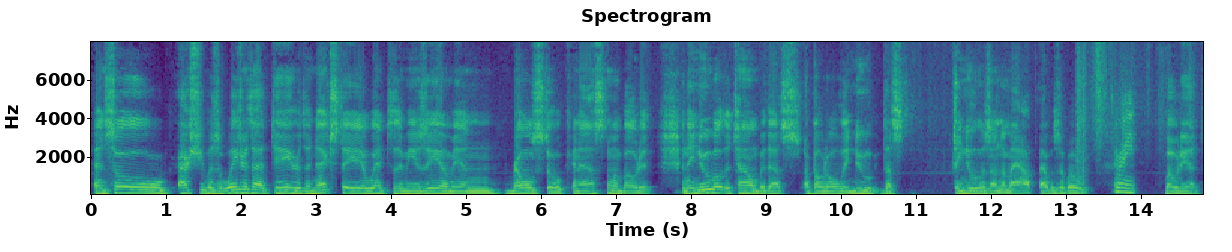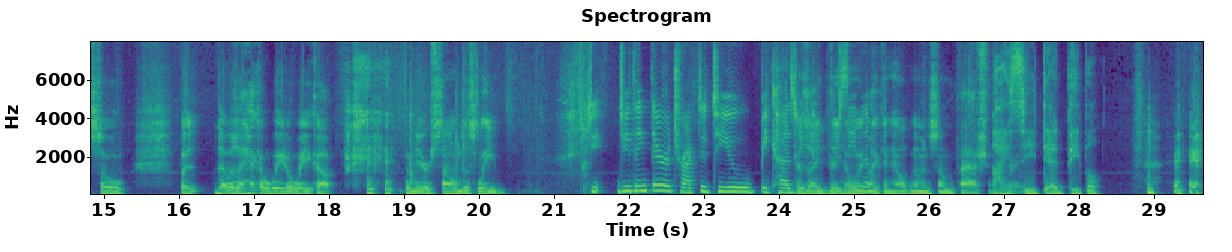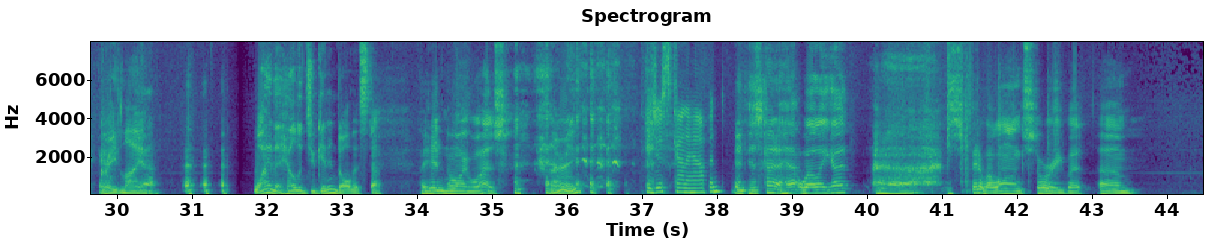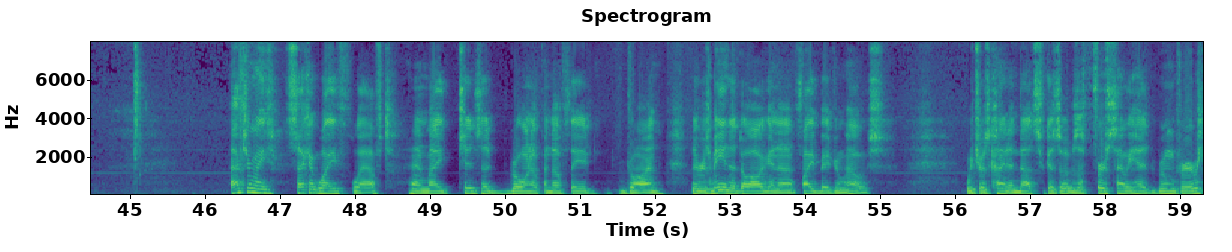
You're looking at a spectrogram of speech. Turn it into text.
And so, actually, was it later that day or the next day? I went to the museum in Revelstoke and asked them about it, and they knew about the town, but that's about all they knew. That's they knew it was on the map. That was about right about it. So, but that was a heck of a way to wake up when you're sound asleep. Do you, do you think they're attracted to you because you can I, they know them? I can help them in some fashion. I right. see dead people. Great line. Yeah. Why the hell did you get into all this stuff? I didn't know I was. all right. It just kind of happened. It just kind of happened. Well, I got. Uh, it's a bit of a long story, but um, after my second wife left and my kids had grown up enough, they had gone. There was me and the dog in a five bedroom house, which was kind of nuts because it was the first time we had room for every,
